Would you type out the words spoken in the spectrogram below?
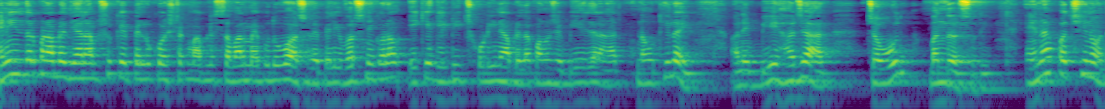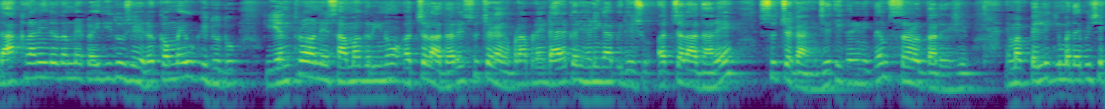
એની અંદર પણ આપણે ધ્યાન આપશું કે પેલું કોષ્ટકમાં આપણે સવાલમાં આપ્યું હતું વર્ષ, એટલે પેલી વર્ષની કોલમ એક એક લીટી છોડીને આપણે લખવાનું છે બે હજાર આઠ નવથી લઈ અને બે હજાર ચૌદ પંદર સુધી એના પછીનો દાખલાની અંદર તમને કહી દીધું છે, રકમમાં એવું કીધું હતું કે યંત્ર અને સામગ્રીનો અચલ આધારે સૂચકાંક. પણ આપણે ડાયરેક્ટ હેડિંગ આપી દઈશું, અચલ આધારે સૂચકાંક, જેથી કરીને એકદમ સરળતા રહેશે. એમાં પહેલી કિંમત આપી છે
